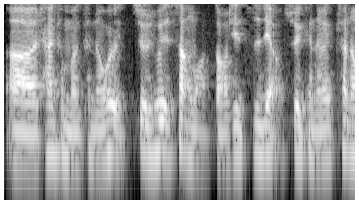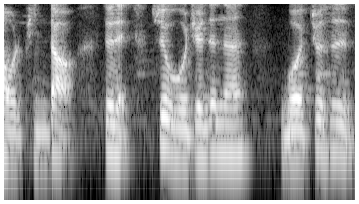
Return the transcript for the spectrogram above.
呃，他可能可能会就是会上网找一些资料，所以可能会看到我的频道，对不对？所以我觉得呢，我就是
